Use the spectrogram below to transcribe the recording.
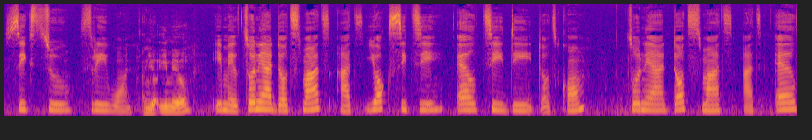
6231. And your email? Email tonia.smart at yorkcityltd.com. Tonia.smart at L-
